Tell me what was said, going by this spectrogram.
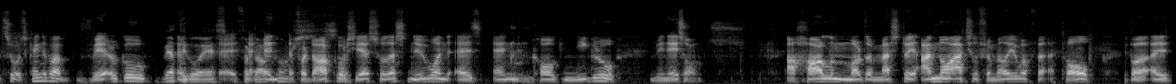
So it's kind of a Vertigo Vertigo-esque uh, for Dark in- Horse, For Dark so- Horse, yes. So this new one is Incognegro Renaissance. A Harlem murder mystery. I'm not actually familiar with it at all, but I,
